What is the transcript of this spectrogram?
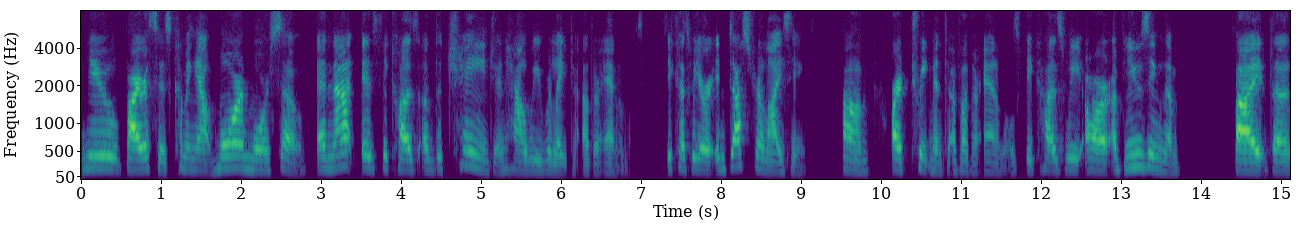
new viruses coming out more and more so and that is because of the change in how we relate to other animals because we are industrializing um, our treatment of other animals because we are abusing them by the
